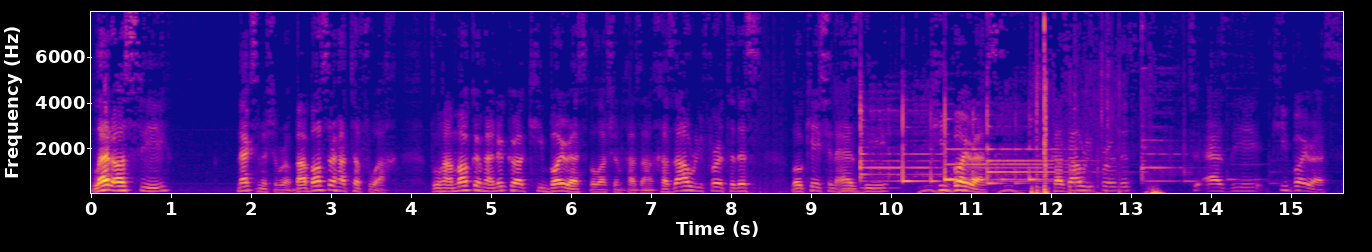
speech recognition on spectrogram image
let us see next Mishnah. Babasar hatafuach. Vuhamakim hanikra kiboires b'lashon Chazal. Chazal referred to this location as the kiboires. Chazal referred this as the kiboires.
